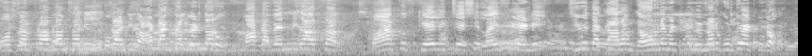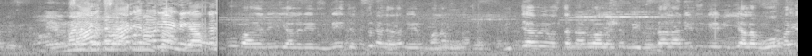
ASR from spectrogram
రోస్టర్ ప్రాబ్లమ్స్ అని ఇట్లాంటి ఆటంకాలు పెడతారు. మాకు అవన్నీ కాదు సార్. మాకు స్కేల్ ఇచ్చేసి లైఫ్ ఇవ్వండి. జీవిత కాలం గవర్నమెంట్ మిమ్మల్ని గుర్తు బాధని ఇవాళ నేను నేను చెప్తున్నా కదా నేను మనము విద్యా వ్యవస్థ నడవాలంటే మీరు ఉండాలనేది నేను ఇవాళ ఓపెన్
